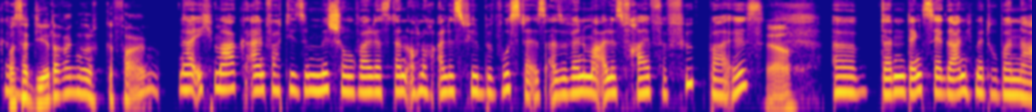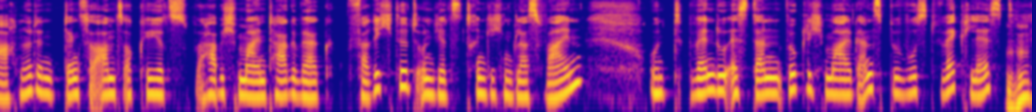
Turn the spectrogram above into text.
Genau. Was hat dir daran gefallen? Na, ich mag einfach diese Mischung, weil das dann auch noch alles viel bewusster ist. Also wenn immer alles frei verfügbar ist, ja. äh, dann denkst du ja gar nicht mehr drüber nach. Ne? Dann denkst du abends, okay, jetzt habe ich mein Tagewerk verrichtet und jetzt trinke ich ein Glas Wein. Und wenn du es dann wirklich mal ganz bewusst weglässt, mhm.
